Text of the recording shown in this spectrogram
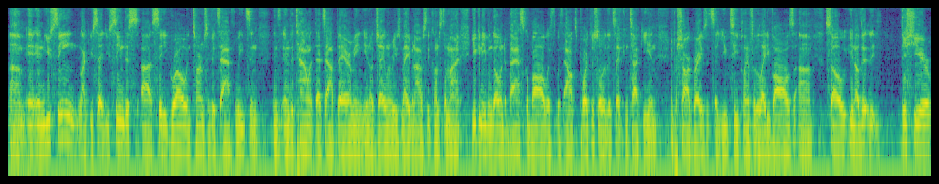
Um, and, and, you've seen, like you said, you've seen this uh, city grow in terms of its athletes and, and, and the talent that's out there. I mean, you know, Jalen Reeves-Maybin obviously comes to mind. You can even go into basketball with, with Alex Poythress that's at Kentucky and, and Bashaara Graves that's at UT playing for the Lady Vols. Um, so, you know, this year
